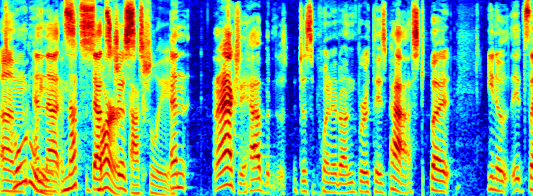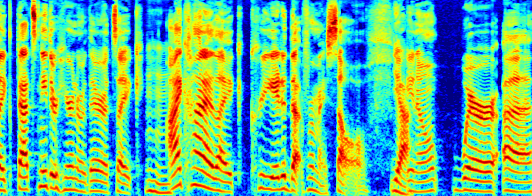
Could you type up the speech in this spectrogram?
Um, Totally. and And that's that's that's just actually. And and I actually have been disappointed on birthdays past, but you know, it's like that's neither here nor there. It's like I kind of like created that for myself. Mm-hmm. Yeah. You know, where uh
